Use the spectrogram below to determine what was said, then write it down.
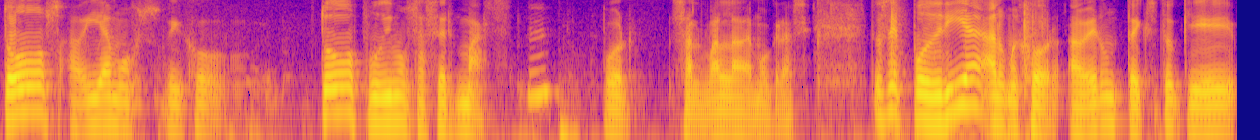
todos habíamos, dijo, todos pudimos hacer más ¿Mm? por salvar la democracia. Entonces podría a lo mejor haber un texto que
